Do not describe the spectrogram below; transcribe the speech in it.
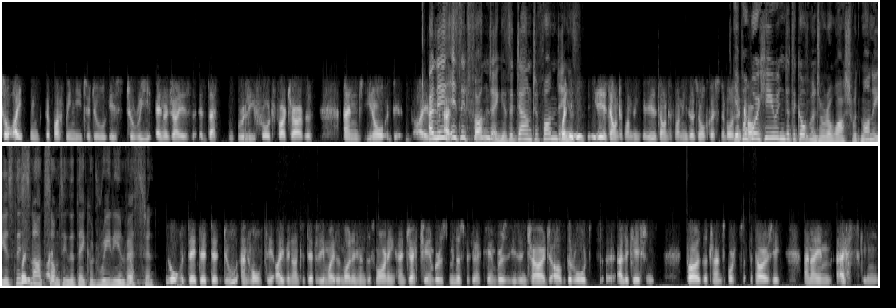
So I think that what we need to do is to re-energise that relief road for Charleville. And, you know... I, and is, I, is, it funding? Is it down to funding? Well, it, is, it is down to funding. It is down to funding. There's no question about yeah, it. Yeah, but we're hearing that the government are awash with money. Is this well, not something that they could really invest in? No, they, they, they do. And hopefully I've been on to Deputy Michael Moynihan this morning, and Jack Chambers, Minister Jack Chambers, is in charge of the road uh, allocations for the Transport Authority, and I'm asking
